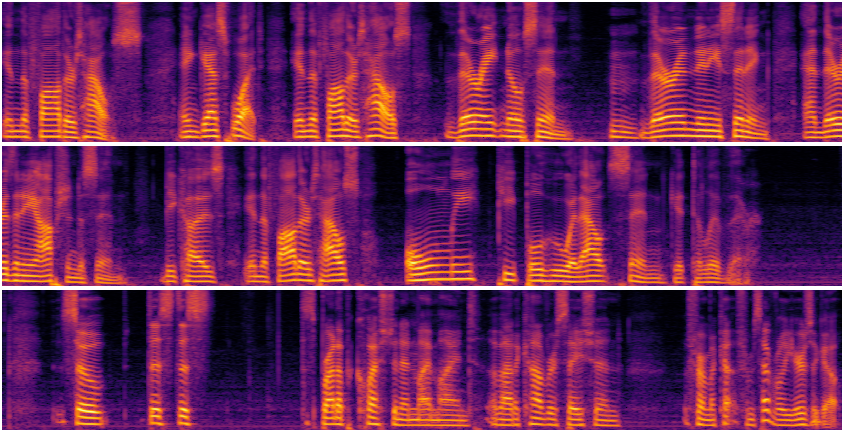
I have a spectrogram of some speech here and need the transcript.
in the Father's house. And guess what? In the Father's house, there ain't no sin. Hmm. There isn't any sinning, and there isn't any option to sin. Because in the Father's house, only people who without sin get to live there. so this this this brought up a question in my mind about a conversation from a from several years ago.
